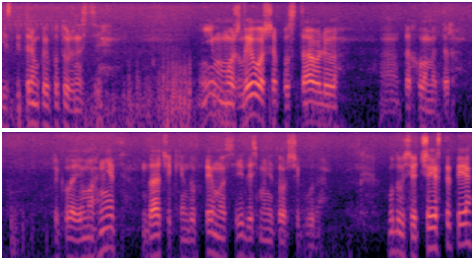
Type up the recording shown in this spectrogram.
і з підтримкою потужності. І можливо ще поставлю е, тахометр. Приклею магніт, датчик індуктивності і десь моніторчик буде. Буду все чистити,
